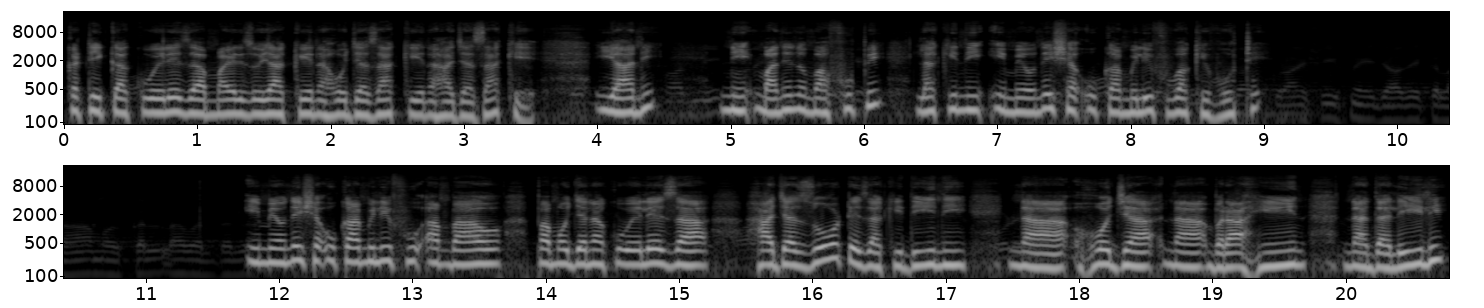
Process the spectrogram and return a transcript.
katika kueleza maelezo yake na hoja zake na haja zake. Yaani ni maneno mafupi lakini imeonyesha ukamilifu wake wote imeonyesha ukamilifu ambao pamoja na kueleza haja zote za kidini na hoja na brahin na dalili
